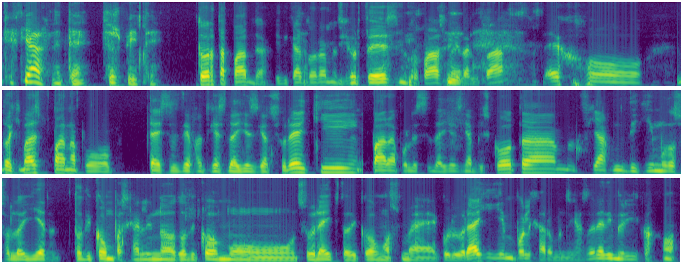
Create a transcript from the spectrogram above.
Τι φτιάχνετε στο σπίτι. Τώρα τα πάντα. Ειδικά τώρα με τις γιορτές, με το Πάσχα κτλ. Έχω δοκιμάσει πάνω από τέσσερις διαφορετικές συνταγές για τσουρέκι, πάρα πολλές συνταγές για μπισκότα. Φτιάχνουν τη δική μου δοσολογία, το, δικό μου πασχαλινό, το δικό μου τσουρέκι, το δικό μου πούμε, κουλουράκι και είμαι πολύ χαρούμενος για αυτό. Είναι δημιουργικό.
